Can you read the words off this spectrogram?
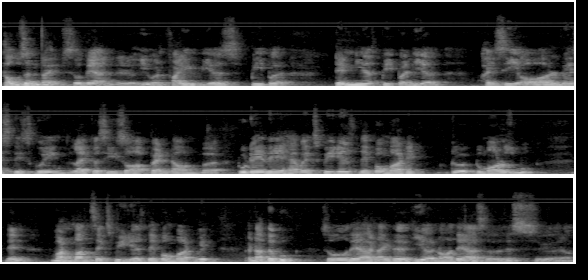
thousand times. So they are uh, even five years people, 10 years people here. I see always this going like a seesaw up and down. But today they have experience, they bombard it to tomorrow's book. Then one month's experience, they bombard with another book. So they are neither here nor there. So just you know,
